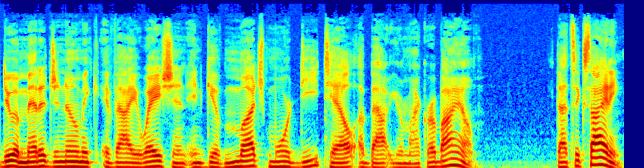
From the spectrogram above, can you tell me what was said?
do a metagenomic evaluation and give much more detail about your microbiome. That's exciting.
